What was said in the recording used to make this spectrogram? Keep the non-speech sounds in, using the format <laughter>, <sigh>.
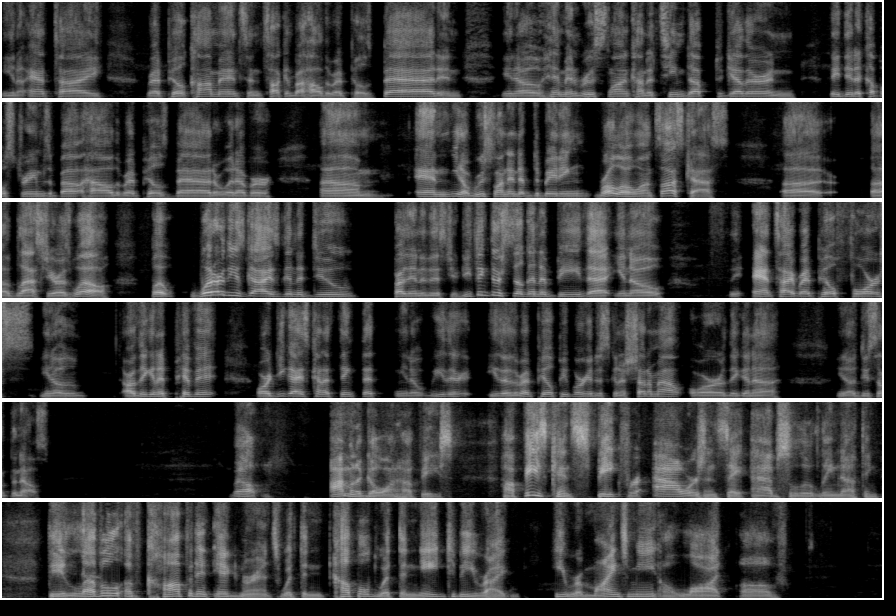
you know anti red pill comments and talking about how the red pill's bad and you know him and Ruslan kind of teamed up together and they did a couple streams about how the red pill's bad or whatever. Um and you know, Ruslan ended up debating Rollo on Saucecast uh, uh, last year as well. But what are these guys going to do by the end of this year? Do you think they're still going to be that you know the anti-red pill force? You know, are they going to pivot, or do you guys kind of think that you know either either the red pill people are just going to shut them out, or are they going to you know do something else? Well, I'm going to go on Hafeez. Hafeez can speak for hours and say absolutely nothing. The level of confident ignorance with the coupled with the need to be right, he reminds me a lot of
